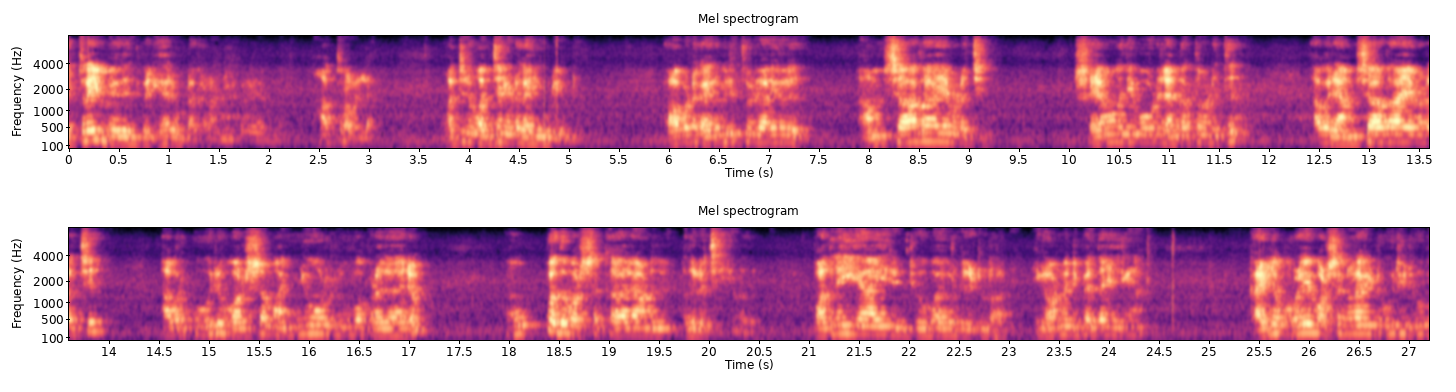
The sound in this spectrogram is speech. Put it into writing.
എത്രയും വേഗം പരിഹാരം ഉണ്ടാക്കാനാണ് എനിക്ക് പറയാനുള്ളത്. മാത്രമല്ല മറ്റൊരു വഞ്ചനയുടെ കാര്യം കൂടിയുണ്ട്. പാവപ്പെട്ട കയറുപിരി തൊഴിലാളികൾ അംശാദായമടച്ച് ക്ഷേമനിധി ബോർഡിൽ അംഗത്വമെടുത്ത് അവർ അംശാദായമടച്ച് അവർക്ക് ഒരു വർഷം അഞ്ഞൂറ് രൂപ പ്രകാരം മുപ്പത് വർഷക്കാലാണ് അത് വെച്ചിരിക്കുന്നത്. പതിനയ്യായിരം രൂപ അവർക്ക് കിട്ടുന്നതാണ്. ഈ ഗവൺമെന്റ് ഇപ്പോൾ എന്താ ചെയ്തിരിക്കുന്നത് കഴിഞ്ഞ കുറേ വർഷങ്ങളായിട്ട് ഒരു രൂപ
